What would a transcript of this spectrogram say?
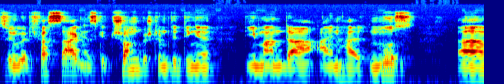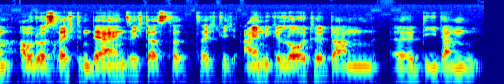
Deswegen würde ich fast sagen, es gibt schon bestimmte Dinge, die man da einhalten muss. Ähm, aber du hast recht in der Hinsicht, dass tatsächlich einige Leute dann, äh, die dann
